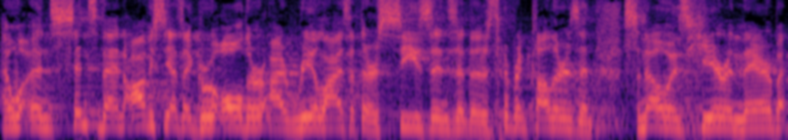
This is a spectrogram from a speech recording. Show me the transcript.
and, and, since then, obviously, as I grew older, I realized that there are seasons and there's different colors and snow is here and there. But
